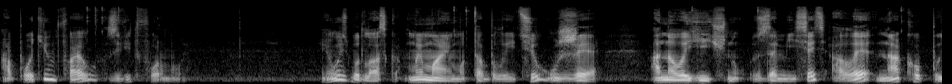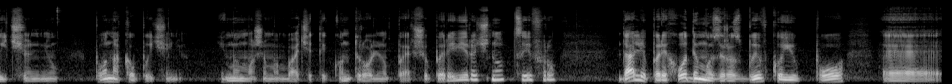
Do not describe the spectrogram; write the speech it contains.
А потім файл звіт формули. І ось, будь ласка, ми маємо таблицю уже аналогічну за місяць, але накопиченню, по накопиченню. І ми можемо бачити контрольну першу перевірочну цифру. Далі переходимо з розбивкою по е,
